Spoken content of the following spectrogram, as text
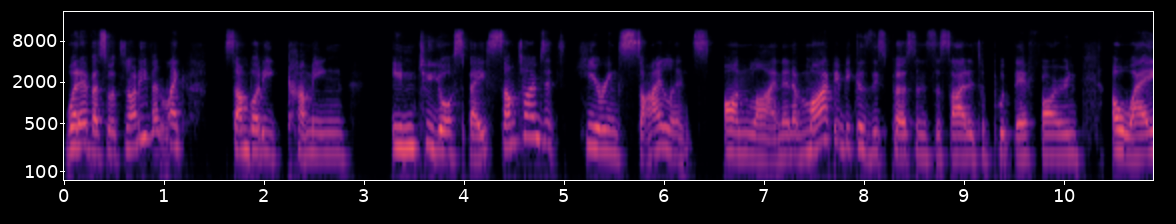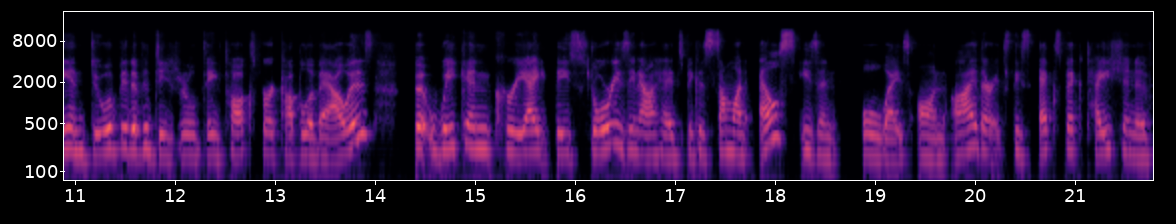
whatever. So it's not even like somebody coming into your space. Sometimes it's hearing silence online and it might be because this person's decided to put their phone away and do a bit of a digital detox for a couple of hours but we can create these stories in our heads because someone else isn't always on either. It's this expectation of,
